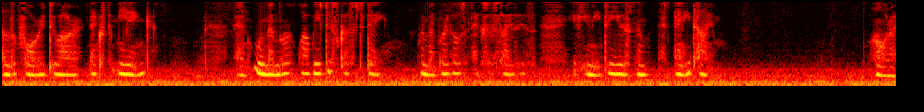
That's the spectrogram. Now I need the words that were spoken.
I look forward to our next meeting. And remember what we've discussed today. Remember those exercises if you need to use them at any time. All right.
